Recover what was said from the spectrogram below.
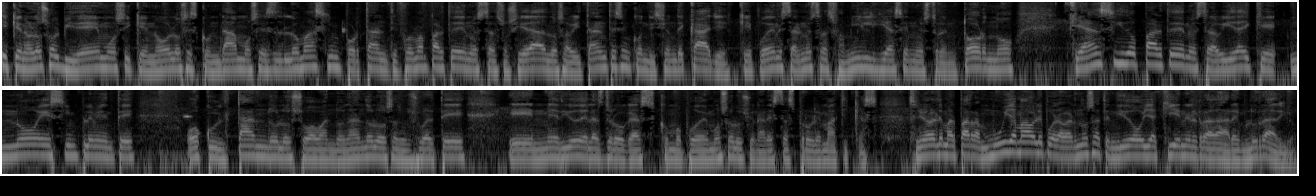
Y que no los olvidemos y que no los escondamos es lo más importante. Forman parte de nuestra sociedad, los habitantes en condición de calle, que pueden estar en nuestras familias, en nuestro entorno, que han sido parte de nuestra vida y que no es simplemente ocultándolos o abandonándolos a su suerte en medio de las drogas como podemos solucionar estas problemáticas. Señor Aldemar Parra, muy amable por habernos atendido hoy aquí en el radar, en Blue Radio.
